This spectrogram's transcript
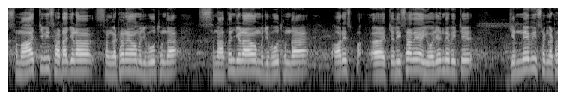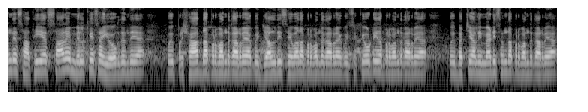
ਸਮਾਜ 'ਚ ਵੀ ਸਾਡਾ ਜਿਹੜਾ ਸੰਗਠਨ ਹੈ ਉਹ ਮਜ਼ਬੂਤ ਹੁੰਦਾ ਸਨਾਤਨ ਜਿਹੜਾ ਉਹ ਮਜ਼ਬੂਤ ਹੁੰਦਾ ਹੈ ਔਰ ਇਸ ਚਲੀਸਾ ਦੇ ਆਯੋਜਨ ਦੇ ਵਿੱਚ ਜਿੰਨੇ ਵੀ ਸੰਗਠਨ ਦੇ ਸਾਥੀ ਹੈ ਸਾਰੇ ਮਿਲ ਕੇ ਸਹਿਯੋਗ ਦਿੰਦੇ ਆ। ਕੋਈ ਪ੍ਰਸ਼ਾਦ ਦਾ ਪ੍ਰਬੰਧ ਕਰ ਰਿਹਾ, ਕੋਈ ਜਲ ਦੀ ਸੇਵਾ ਦਾ ਪ੍ਰਬੰਧ ਕਰ ਰਿਹਾ, ਕੋਈ ਸਿਕਿਉਰਿਟੀ ਦਾ ਪ੍ਰਬੰਧ ਕਰ ਰਿਹਾ, ਕੋਈ ਬੱਚਿਆਂ ਲਈ ਮੈਡੀਸਨ ਦਾ ਪ੍ਰਬੰਧ ਕਰ ਰਿਹਾ।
